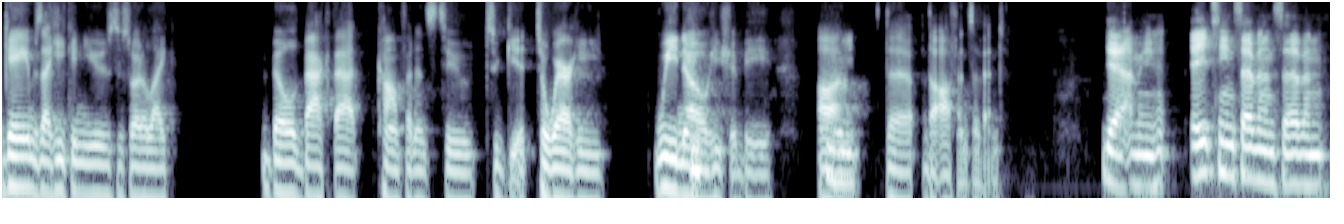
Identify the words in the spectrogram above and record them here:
games that he can use to sort of like build back that confidence to to get to where he we know he should be on Mhm. the the offensive end. Yeah, I mean, 18, 7 and 7,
